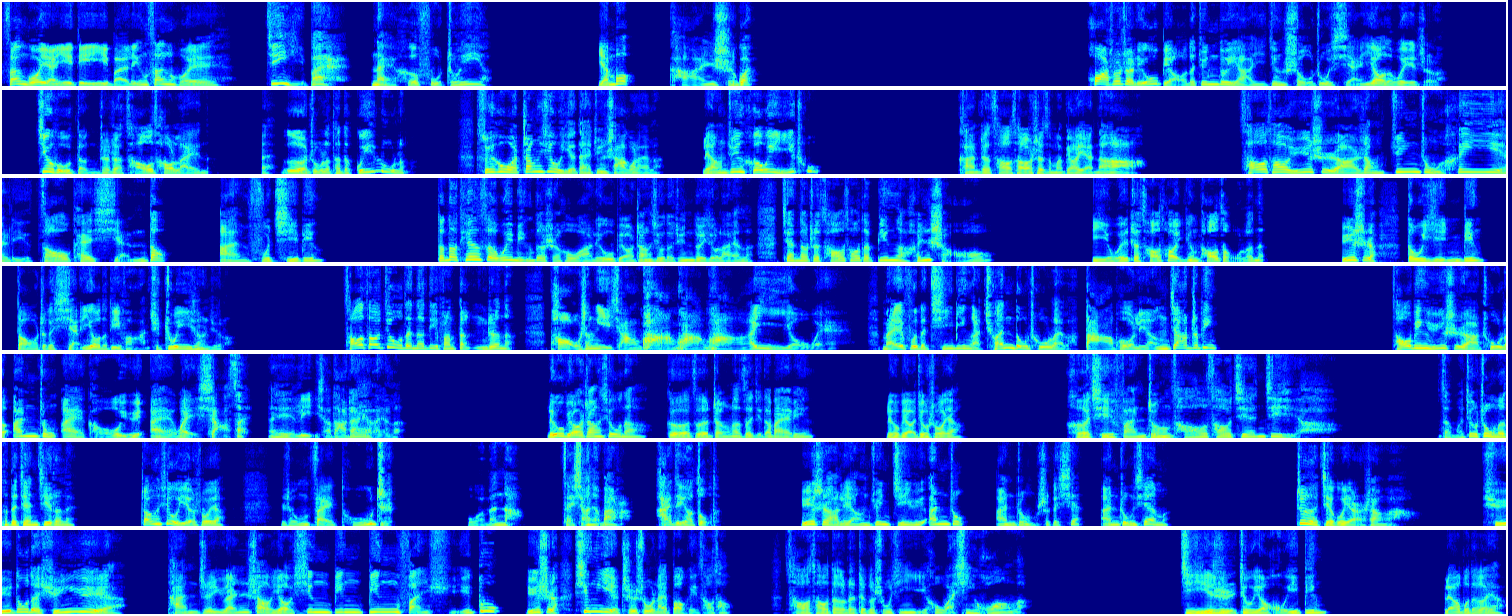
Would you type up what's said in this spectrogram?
三国演义》第一百零三回，今已败，奈何复追呀？演播看史官。话说这刘表的军队呀，已经守住险要的位置了，就等着这曹操来呢。哎，扼住了他的归路了吗？随后啊，张绣也带军杀过来了，两军合为一处。看这曹操是怎么表演的啊！曹操于是啊，让军众黑夜里凿开险道，暗伏骑兵。等到天色微明的时候啊，刘表、张绣的军队就来了。见到这曹操的兵啊很少，以为这曹操已经逃走了呢，于是啊，都引兵到这个险要的地方啊去追上去了。曹操就在那地方等着呢，炮声一响，哐哐哐！哎呦喂！埋伏的骑兵啊，全都出来了，大破两家之兵。曹兵于是啊，出了安众隘口，于隘外下塞，哎，立下大寨来了。刘表、张绣呢，各自整了自己的败兵。刘表就说呀：“何其反中曹操奸计呀？怎么就中了他的奸计了嘞？”张绣也说呀：“容再图之，我们呐，再想想办法，还得要揍他。”于是啊，两军集于安众，安众是个县，安众县吗？这节骨眼上啊，许都的荀彧探知袁绍要兴兵兵犯许都，于是星夜持书来报给曹操。曹操得了这个书信以后啊，心慌了，即日就要回兵，了不得呀！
